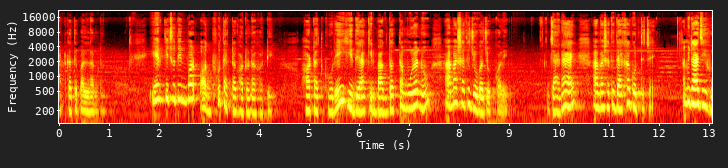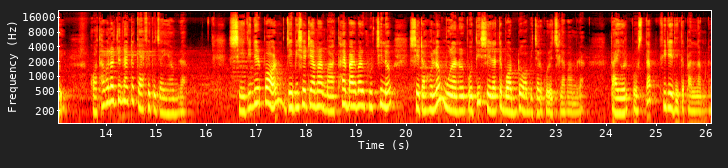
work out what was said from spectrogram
আটকাতে পারলাম না। এর কিছুদিন পর অদ্ভুত একটা ঘটনা ঘটে। হঠাৎ করেই হিদেয়াকির বাগদত্তা মুরানো আমার সাথে যোগাযোগ করে। জানায়, আমার সাথে দেখা করতে চায় আমি রাজি হই। কথা বলার জন্য একটা ক্যাফেতে যাই আমরা। সেদিনের পর যে বিষয়টি আমার মাথায় বারবার ঘুরছিল, সেটা হলো মুরানোর প্রতি সে রাতে বড্ড অবিচার করেছিলাম আমরা। তাই ওর প্রস্তাব ফিরিয়ে দিতে পারলাম না।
